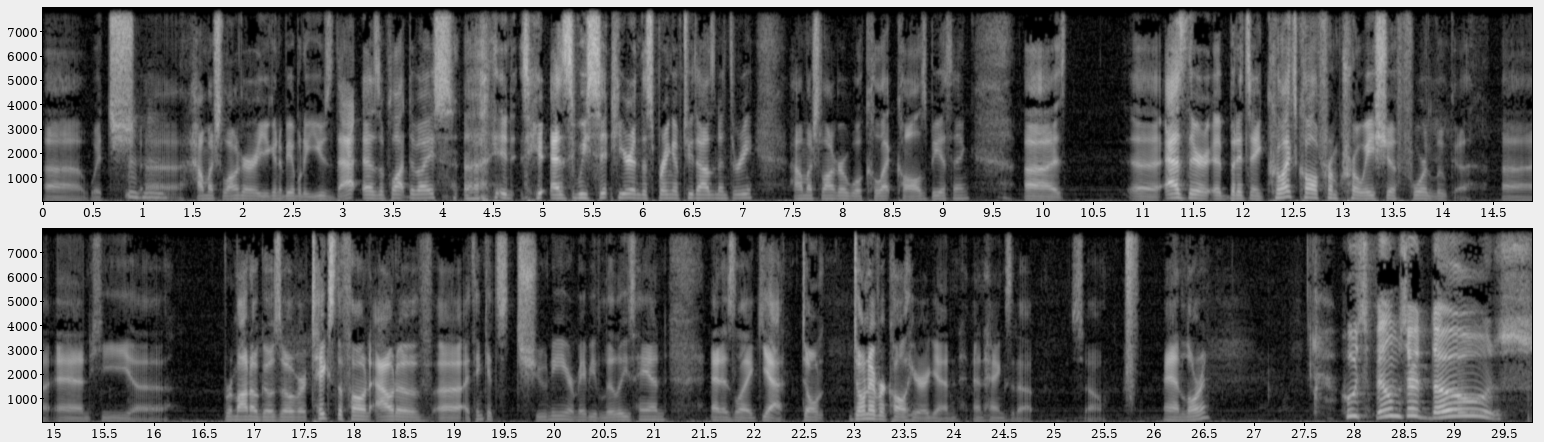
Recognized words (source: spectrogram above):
Uh, which uh, how much longer are you going to be able to use that as a plot device? Uh, it, as we sit here in the spring of 2003, how much longer will collect calls be a thing? Uh, uh, as there, but it's a collect call from Croatia for Luka, uh, and he uh, Romano goes over, takes the phone out of uh, I think it's Chuny or maybe Lily's hand, and is like, "Yeah, don't don't ever call here again," and hangs it up. So, and Lauren, Whose films are those?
